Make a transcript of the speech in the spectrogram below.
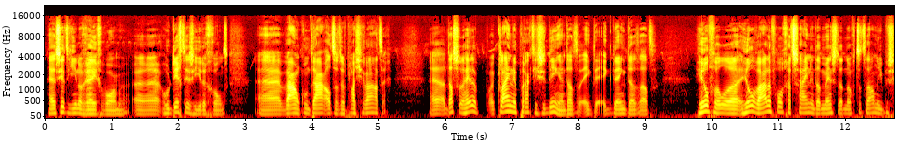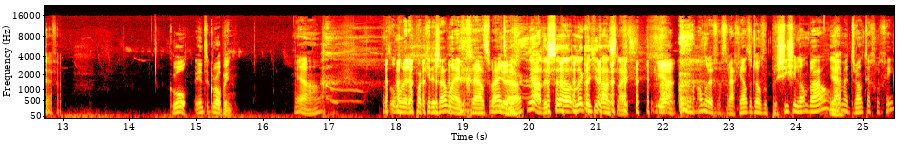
hè, zitten hier nog regenwormen? Uh, hoe dicht is hier de grond? Uh, waarom komt daar altijd een plasje water? dat zijn hele kleine praktische dingen. Dat, ik, ik denk dat dat heel, veel, heel waardevol gaat zijn en dat mensen dat nog totaal niet beseffen. Cool, intercropping. Ja. Dat onderwerp pak je er zo maar even gratis bij, ja, ja, dus uh, leuk dat je het aansnijdt. ja. Andere vraag. Je had het over precisielandbouw ja. hè, met drone-technologie.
